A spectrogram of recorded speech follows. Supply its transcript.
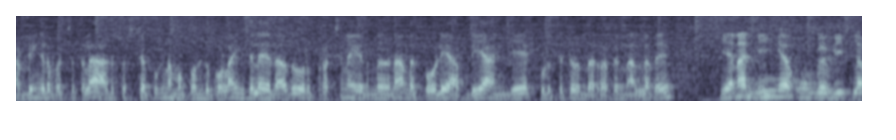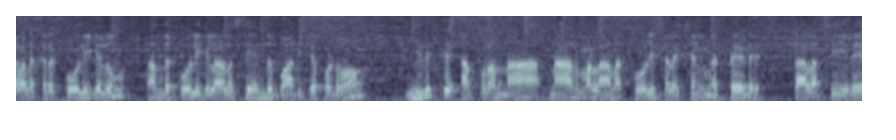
அப்படிங்கிற பட்சத்தில் அடுத்த ஸ்டெப்புக்கு நம்ம கொண்டு போகலாம் இதில் ஏதாவது ஒரு பிரச்சனை இருந்ததுன்னா அந்த கோழியை அப்படியே அங்கேயே கொடுத்துட்டு வந்துடுறது நல்லது. ஏன்னா நீங்கள் உங்கள் வீட்டில் வளர்க்குற கோழிகளும் அந்த கோழிகளால் சேர்ந்து பாதிக்கப்படும். இதுக்கு அப்புறம் தான் நார்மலான கோழி செலெக்ஷன் மெத்தேடு தலை சீரு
